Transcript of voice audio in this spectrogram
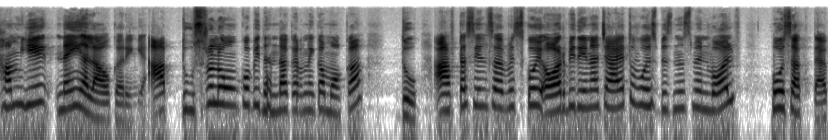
हम ये नहीं अलाउ करेंगे। आप दूसरे लोगों को भी धंधा करने का मौका दो। आफ्टर सेल सर्विस कोई और भी देना चाहे तो वो इस बिज़नेस में इन्वॉल्व हो सकता है।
